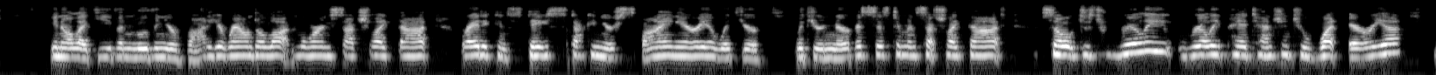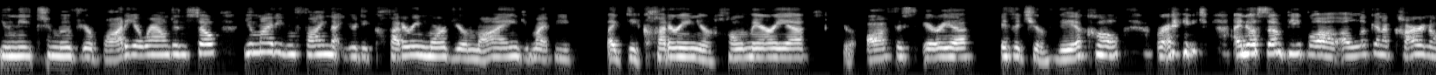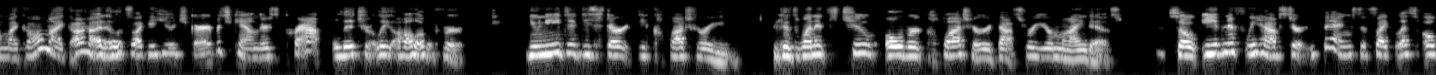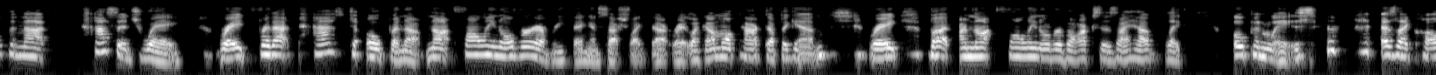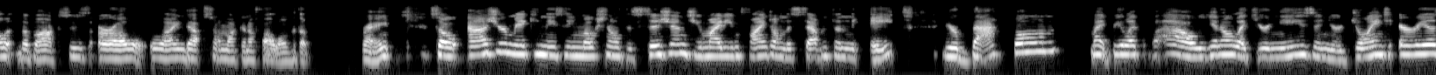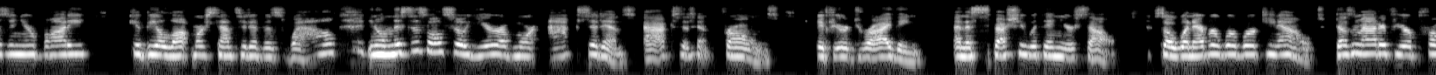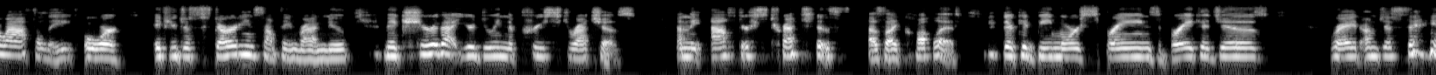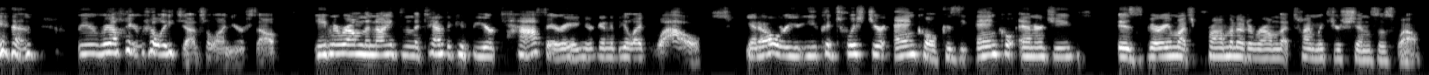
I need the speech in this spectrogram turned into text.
you know, like even moving your body around a lot more and such like that, right? It can stay stuck in your spine area with your with your nervous system and such like that. So just really, really pay attention to what area you need to move your body around. And so you might even find that you're decluttering more of your mind. You might be like decluttering your home area, your office area, if it's your vehicle, right? I know some people, I'll, I'll, look in a car and I'm like, oh my God, it looks like a huge garbage can. There's crap literally all over. You need to de- start decluttering because when it's too over cluttered, that's where your mind is. So even if we have certain things, it's like, let's open that passageway right? For that path to open up, not falling over everything and such like that, right? Like I'm all packed up again, right? But I'm not falling over boxes. I have like open ways, as I call it. The boxes are all lined up, so I'm not going to fall over them. Right. So as you're making these emotional decisions, you might even find on the seventh and the eighth, your backbone might be like, wow, you know, like your knees and your joint areas in your body could be a lot more sensitive as well. You know, and this is also a year of more accidents, accident prones if you're driving, and especially within yourself. So whenever we're working out, doesn't matter if you're a pro athlete or if you're just starting something brand new, make sure that you're doing the pre stretches and the after stretches, as I call it. There could be more sprains, breakages, right? I'm just saying, be really, really gentle on yourself. Even around the ninth and the 10th, it could be your calf area, and you're going to be like, wow, you know, or you, you could twist your ankle because the ankle energy is very much prominent around that time with your shins as well.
